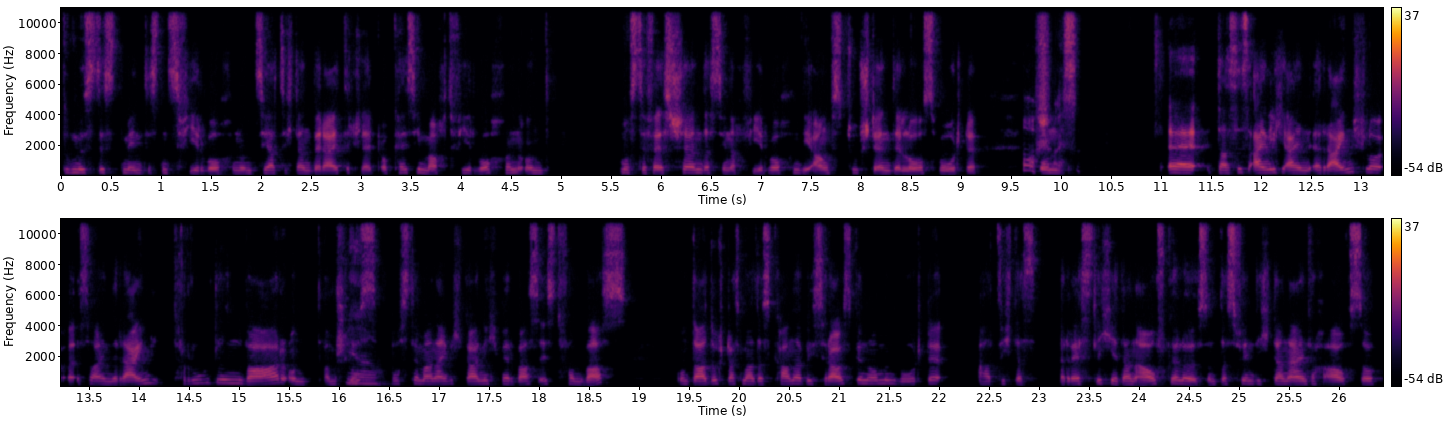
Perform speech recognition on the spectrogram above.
du müsstest mindestens vier Wochen. Und sie hat sich dann bereit erklärt, okay, sie macht vier Wochen und musste feststellen, dass sie nach vier Wochen die Angstzustände los wurde. Oh, Und scheiße. Äh, dass es eigentlich ein Reinschleu so ein Reintrudeln war und am Schluss Ja. wusste man eigentlich gar nicht mehr, was ist von was. Und dadurch, dass mal das Cannabis rausgenommen wurde, hat sich das Restliche dann aufgelöst. Und das finde ich dann einfach auch so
